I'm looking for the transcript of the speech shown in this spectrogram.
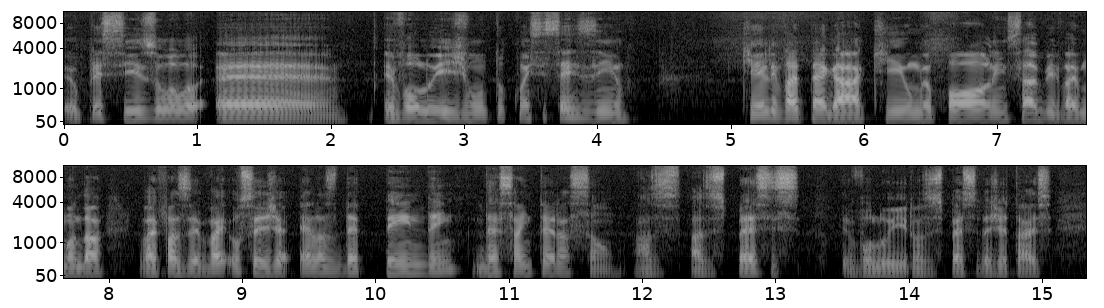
eu preciso eh, evoluir junto com esse serzinho, que ele vai pegar aqui o meu pólen, sabe? Vai mandar, vai fazer, vai, ou seja, elas dependem dessa interação. As, as espécies evoluíram, as espécies vegetais evoluíram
